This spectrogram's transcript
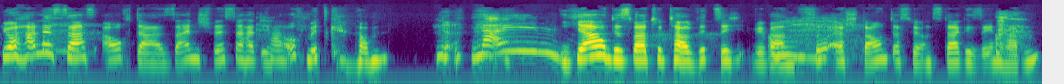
Johannes saß auch da. Seine Schwester hat ihn auch mitgenommen. Nein! Ja, das war total witzig. Wir waren oh. so erstaunt, dass wir uns da gesehen haben.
